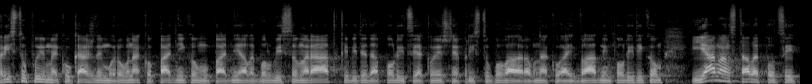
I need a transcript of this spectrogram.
pristupujme ku každému rovnako, padni komu padni, ale bol by som rád, keby teda policia konečne pristupovala rovnako aj k vládnym politikom. Ja mám stále pocit,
